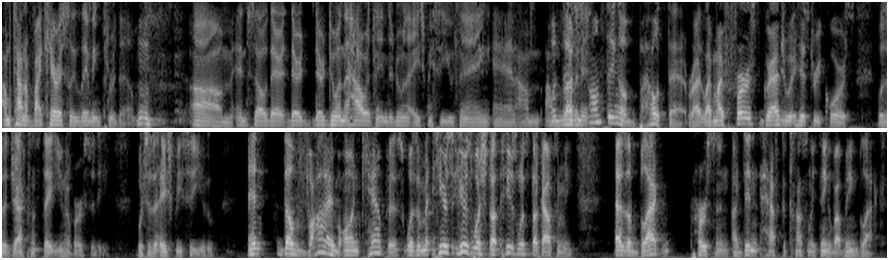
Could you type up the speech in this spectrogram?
I'm kind of vicariously living through them. Um, and so they're they're they're doing the Howard thing, they're doing the HBCU thing, and I'm I'm But loving there's it. something about that, right? Like my first graduate history course was at Jackson State University, which is a HBCU, and the vibe on campus was. Ama- here's here's what stuck. Here's what stuck out to me. As a black person, I didn't have to constantly think about being black.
